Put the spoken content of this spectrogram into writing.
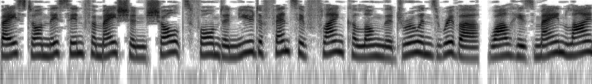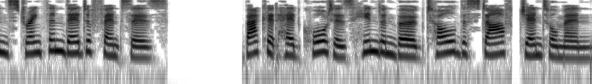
Based on this information Scholtz formed a new defensive flank along the Drewenz River, while his main line strengthened their defences. Back at headquarters Hindenburg told the staff, Gentlemen,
